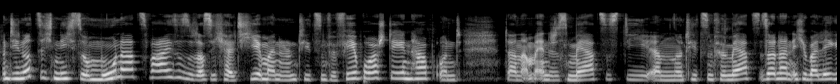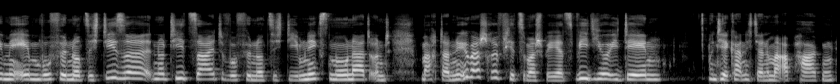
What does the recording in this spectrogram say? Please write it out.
Und die nutze ich nicht so monatsweise, sodass ich halt hier meine Notizen für Februar stehen habe und dann am Ende des Märzes die ähm, Notizen für März, sondern ich überlege mir eben, wofür nutze ich diese Notizseite, wofür nutze ich die im nächsten Monat und mache dann eine Überschrift. Hier zum Beispiel jetzt Videoideen. Und hier kann ich dann immer abhaken,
